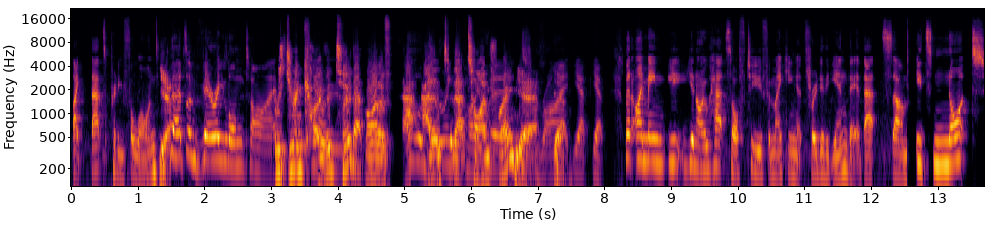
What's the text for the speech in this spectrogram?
like that's pretty full on. Yeah, that's a very long time. It was during COVID too. That might have oh, added to that COVID. time frame. Yeah. Right. Yeah. Yep. Yep. But I mean, you, you know, hats off to you for making it through to the end. There. That's um, it's not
